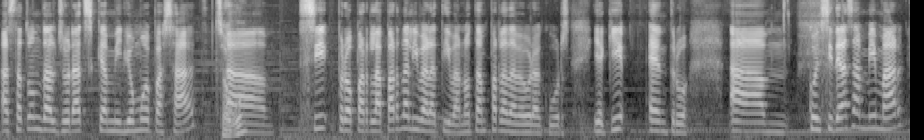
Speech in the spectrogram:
Ha estat un dels jurats que millor m'ho he passat. Segur? Uh, sí, però per la part deliberativa, no tant per la de veure curs. I aquí entro. Um, consideres amb mi, Marc,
